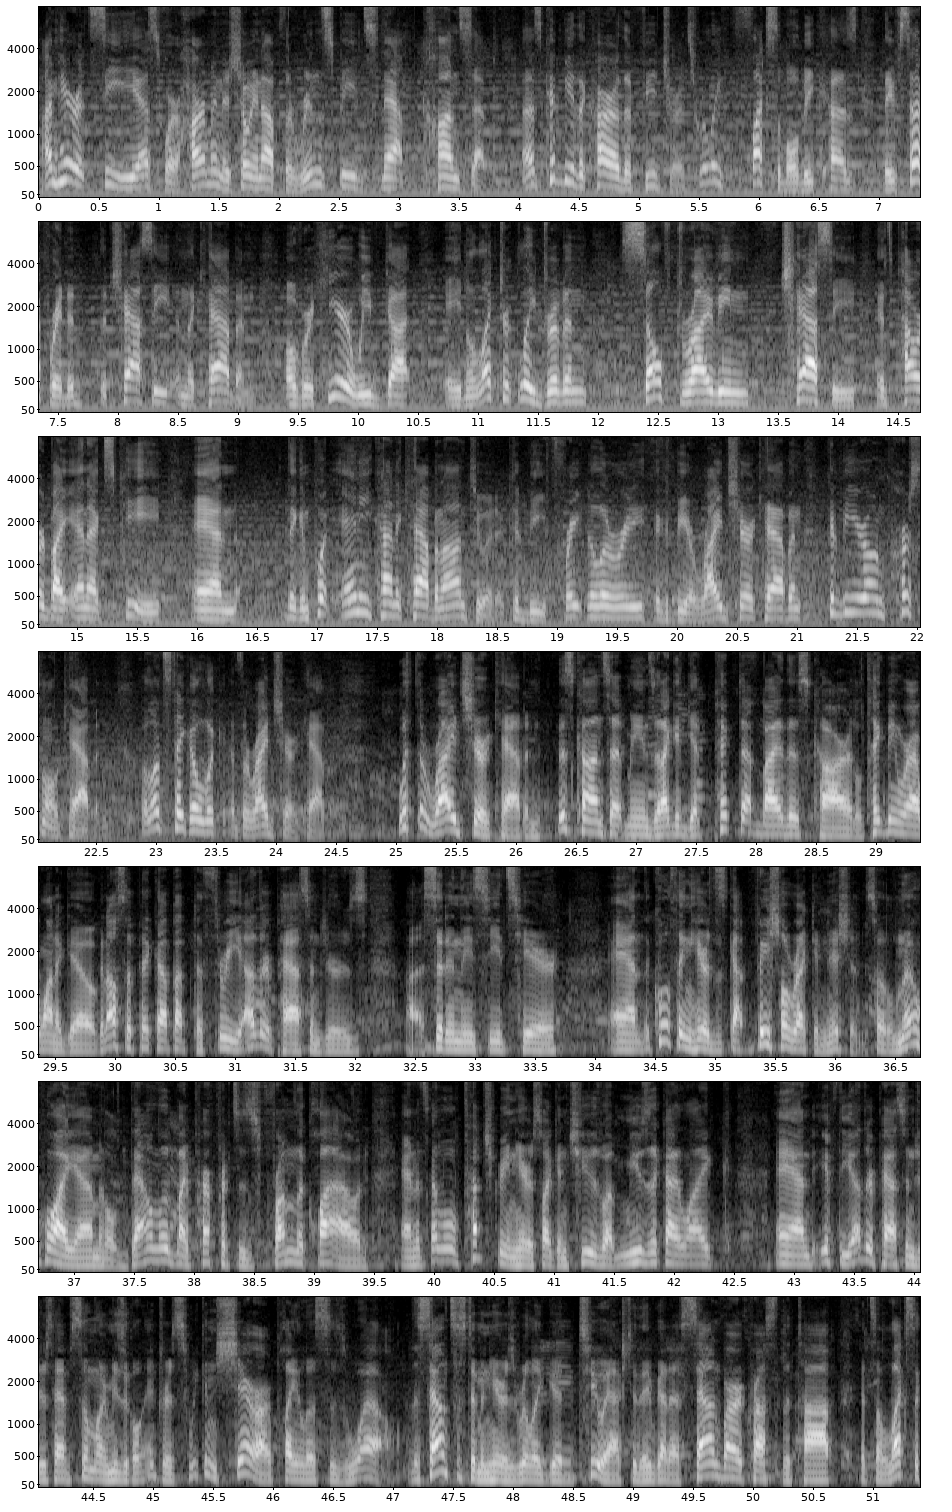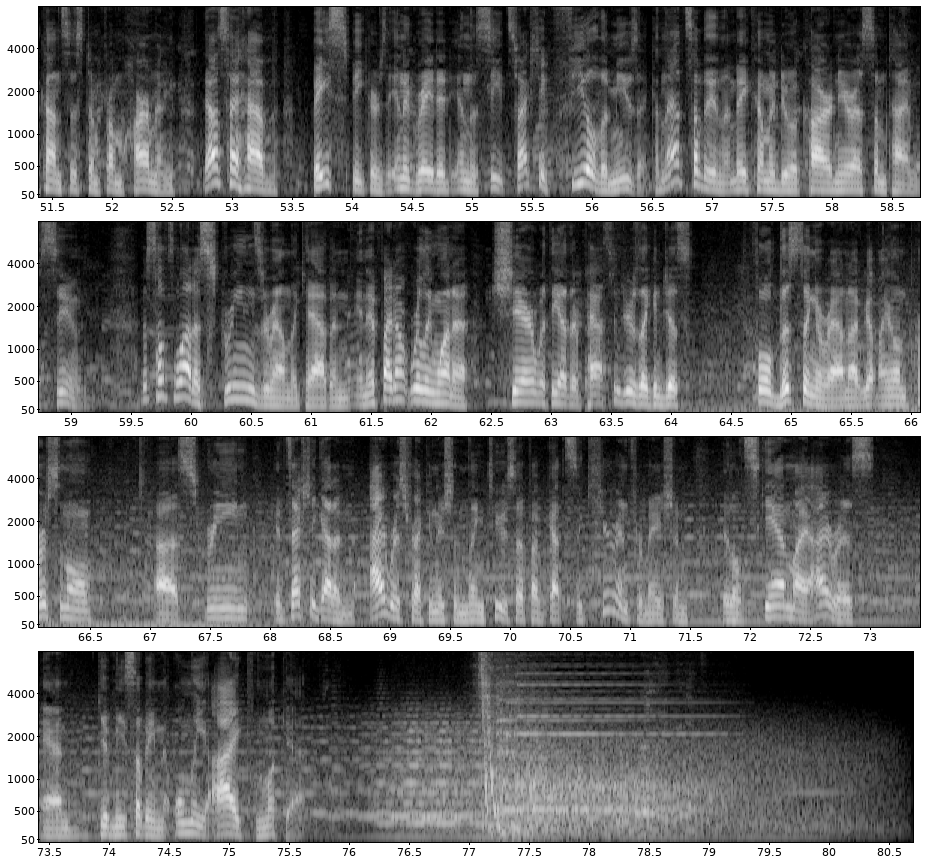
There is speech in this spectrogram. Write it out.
I'm here at CES where Harman is showing off the Rinspeed Snap concept. Now, this could be the car of the future. It's really flexible because they've separated the chassis and the cabin. Over here we've got an electrically driven, self-driving chassis. It's powered by NXP and they can put any kind of cabin onto it. It could be freight delivery, it could be a rideshare cabin, it could be your own personal cabin. But let's take a look at the rideshare cabin. With the rideshare cabin, this concept means that I could get picked up by this car. It'll take me where I want to go. It could also pick up up to three other passengers, uh, sit in these seats here. And the cool thing here is it's got facial recognition, so it'll know who I am, it'll download my preferences from the cloud, and it's got a little touchscreen here so I can choose what music I like, and if the other passengers have similar musical interests, we can share our playlists as well. The sound system in here is really good too, actually. They've got a sound bar across the top. It's a Lexicon system from Harman. They also have bass speakers integrated in the seats so I actually feel the music. And that's something that may come into a car near us sometime soon. There's a lot of screens around the cabin, and if I don't really want to share with the other passengers, I can just fold this thing around. I've got my own personal uh, screen. It's actually got an iris recognition thing too, so if I've got secure information, it'll scan my iris and give me something only I can look at.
